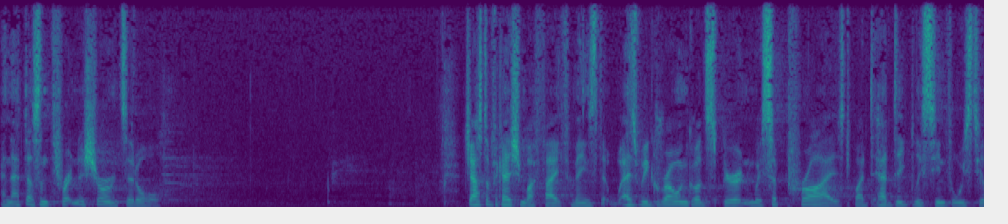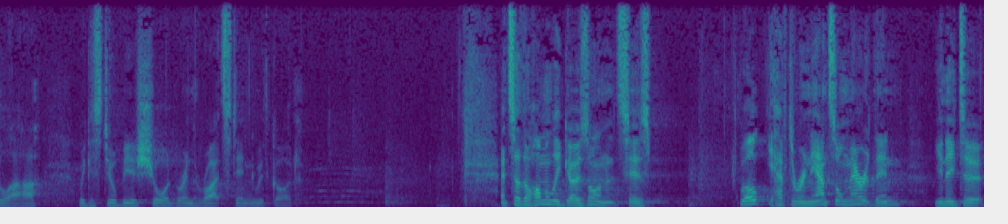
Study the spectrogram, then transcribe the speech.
And that doesn't threaten assurance at all. Justification by faith means that as we grow in God's Spirit and we're surprised by how deeply sinful we still are, we can still be assured we're in the right standing with God. And so the homily goes on. It says, well, you have to renounce all merit then. You need to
